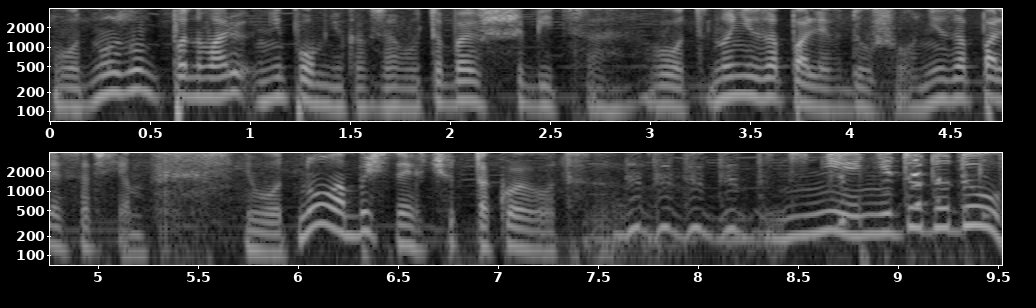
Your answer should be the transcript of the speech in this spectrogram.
Вот, ну, ну, Пономарю, не помню, как зовут, ты боюсь ошибиться. Вот, но не запали в душу, не запали совсем. Вот, ну, обычно их что-то такое вот... Не, не ду-ду-ду.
